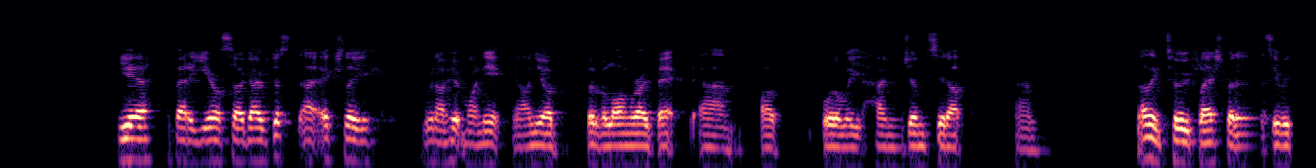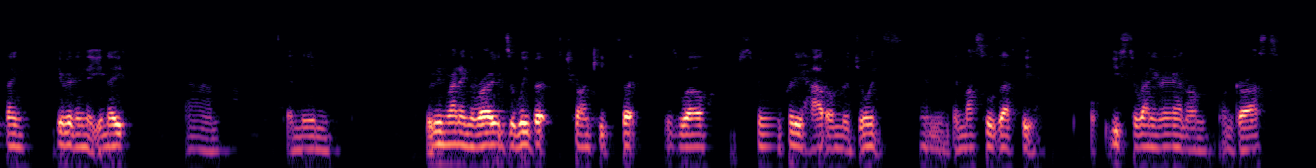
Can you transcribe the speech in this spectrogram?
Yeah, about a year or so ago. Just uh, actually, when I hurt my neck, you know, I knew a bit of a long road back. Um, I bought a wee home gym set up. Um, nothing too flash, but it's everything, everything that you need. Um, and then we've been running the roads a wee bit to try and keep fit as well. Just been pretty hard on the joints and, and muscles after used to running around on, on grass.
